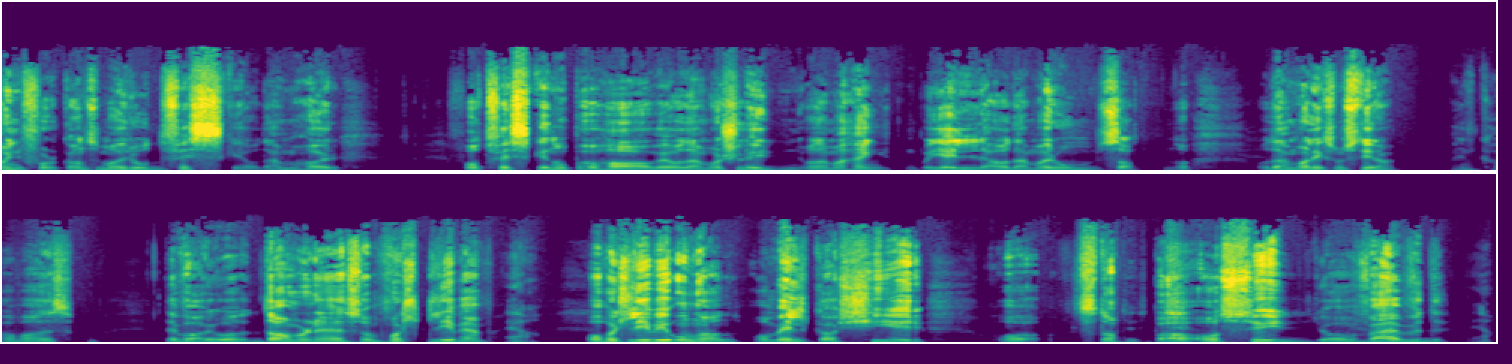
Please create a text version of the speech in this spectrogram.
mannfolkene som har rodd fiske, og de har fått fisken opp av havet, og de har sløyd den, og de har hengt den på gjella, og de har omsatt den, og, og de har liksom styra. Men hva var det som Det var jo damene som holdt liv i dem. Ja. Og holdt liv i ungene, og melka kyr, og stappa og sydd og vevd. Ja.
